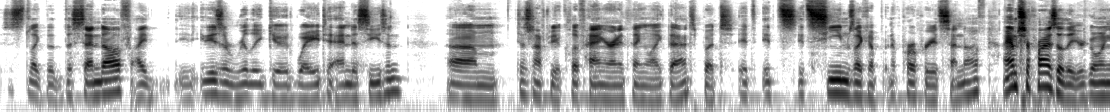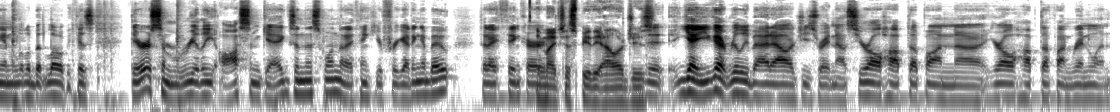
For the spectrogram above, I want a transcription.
It's like the the send off. I it is a really good way to end a season. Um, it doesn't have to be a cliffhanger or anything like that, but it it's it seems like a, an appropriate send off. I am surprised though that you're going in a little bit low because there are some really awesome gags in this one that I think you're forgetting about. That I think are it might just be the allergies yeah, you got really bad allergies right now, so you're all hopped up on uh, you're all hopped up on Ritalin.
